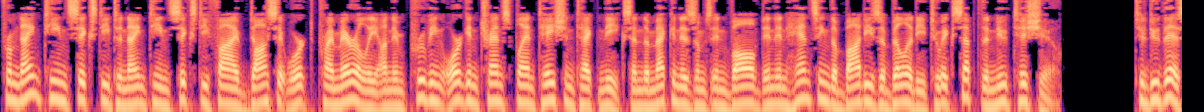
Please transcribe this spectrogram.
From 1960 to 1965 Dausset worked primarily on improving organ transplantation techniques and the mechanisms involved in enhancing the body's ability to accept the new tissue. To do this,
